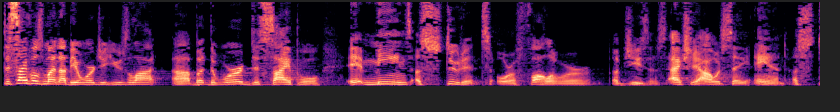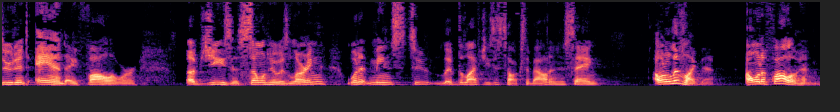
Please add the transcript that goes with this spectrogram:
Disciples might not be a word you use a lot, uh, but the word disciple, it means a student or a follower of Jesus. Actually, I would say and. A student and a follower of Jesus. Someone who is learning what it means to live the life Jesus talks about and is saying, I want to live like that. I want to follow him.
